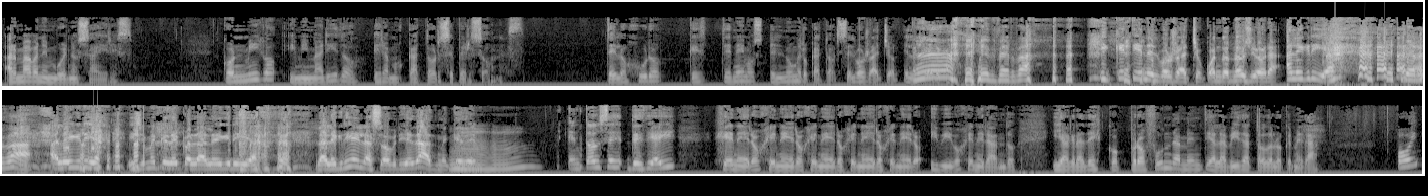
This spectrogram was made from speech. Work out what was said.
armaban en Buenos Aires. Conmigo y mi marido éramos 14 personas. Te lo juro que tenemos el número 14, el borracho, en la jerga. Ah, es verdad. ¿Y qué tiene el borracho cuando no llora? Alegría. Es verdad. alegría. Y yo me quedé con la alegría. la alegría y la sobriedad me quedé. Entonces, desde ahí genero, genero, genero, genero, genero y vivo generando y agradezco profundamente a la vida todo lo que me da. Hoy,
